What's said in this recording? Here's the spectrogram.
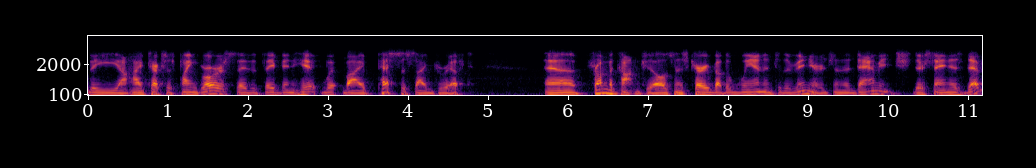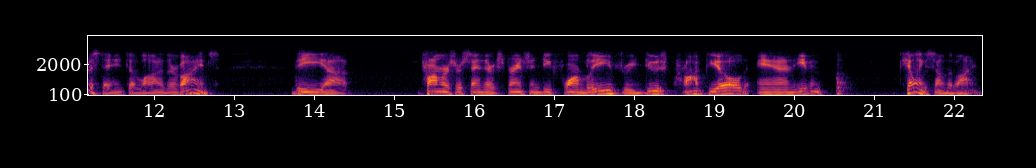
The uh, high Texas plain growers say that they've been hit with, by pesticide drift uh, from the cotton fields and is carried by the wind into the vineyards. And the damage they're saying is devastating to a lot of their vines. The uh, farmers are saying they're experiencing deformed leaves, reduced crop yield, and even killing some of the vines.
